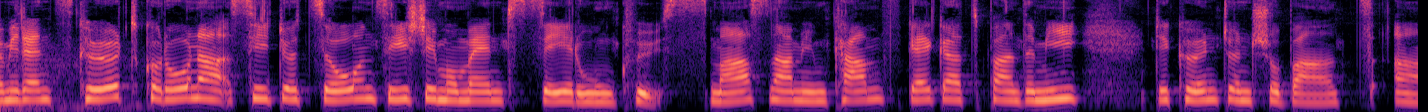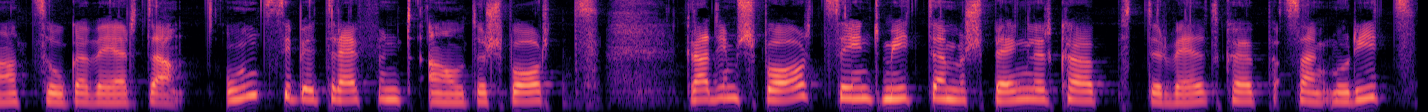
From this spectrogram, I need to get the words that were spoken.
Ja, wir haben es gehört, die Corona-Situation ist im Moment sehr ungewiss. Massnahmen im Kampf gegen die Pandemie die könnten schon bald angezogen werden. Und sie betreffen auch den Sport. Gerade im Sport sind mit dem Spengler Cup, der Weltcup St. Moritz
